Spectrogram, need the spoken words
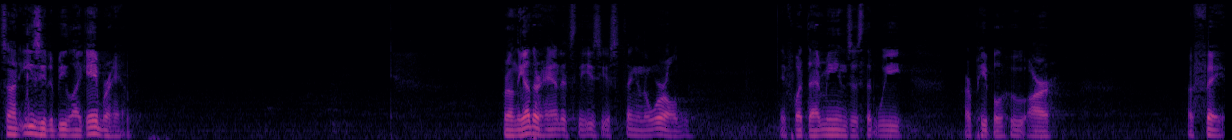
It's not easy to be like Abraham. But on the other hand, it's the easiest thing in the world if what that means is that we are people who are of faith.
